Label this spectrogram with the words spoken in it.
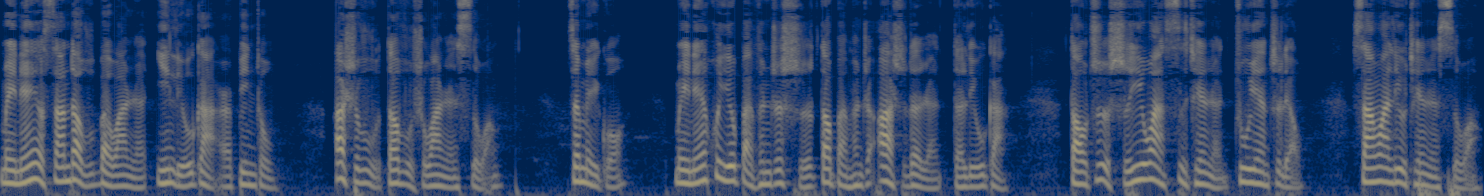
每年有三到五百万人因流感而病重，二十五到五十万人死亡。在美国，每年会有百分之十到百分之二十的人得流感，导致十一万四千人住院治疗，三万六千人死亡。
